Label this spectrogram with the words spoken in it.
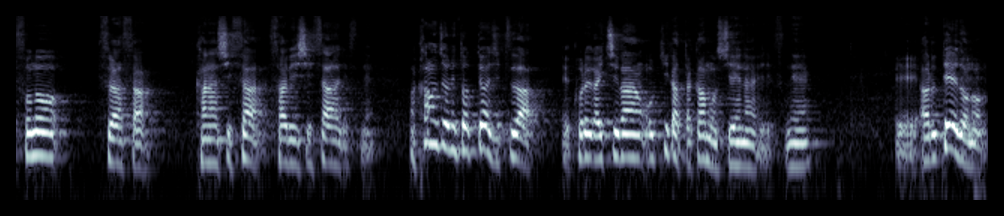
その辛さ悲しさ寂しさですね。彼女にとっては実はこれが一番大きかったかもしれないですね。ある程度の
